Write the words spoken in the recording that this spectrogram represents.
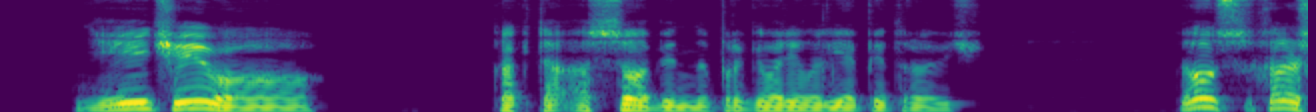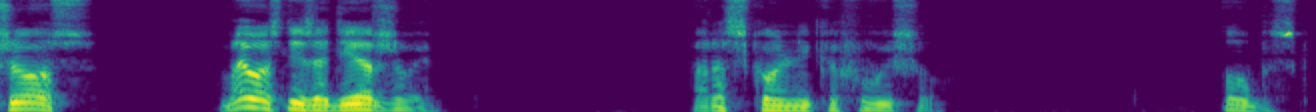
— Ничего, — как-то особенно проговорил Илья Петрович. — Ну, хорошо-с, мы вас не задерживаем. А Раскольников вышел. — Обыск,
